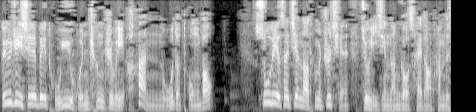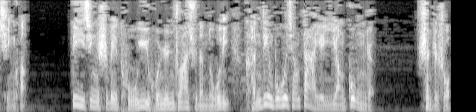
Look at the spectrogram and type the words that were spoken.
对于这些被土御魂称之为汉奴的同胞，苏烈在见到他们之前就已经能够猜到他们的情况。毕竟是被土御魂人抓去的奴隶，肯定不会像大爷一样供着，甚至说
